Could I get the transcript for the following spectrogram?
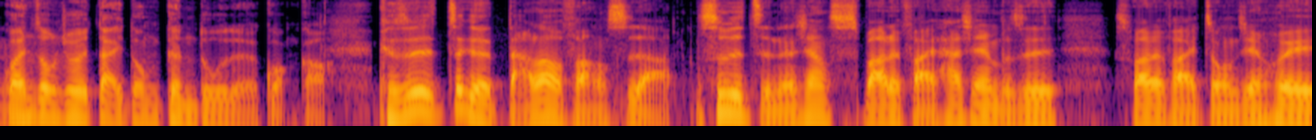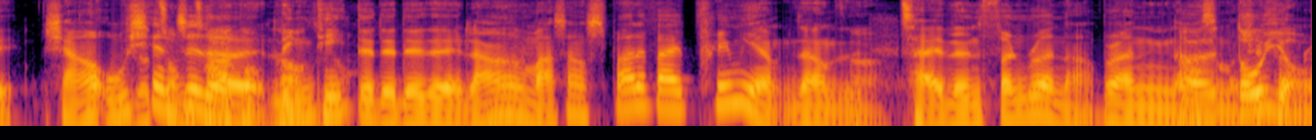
观众就会带动更多的广告。可是这个打造方式啊，是不是只能像 Spotify？它现在不是 Spotify 中间会想要无限制的聆听，对对对对，然后马上 Spotify Premium 这样子才能分润啊，不然你拿什么？都有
